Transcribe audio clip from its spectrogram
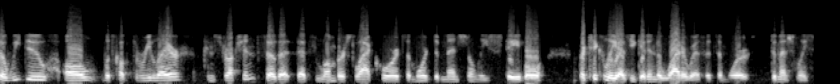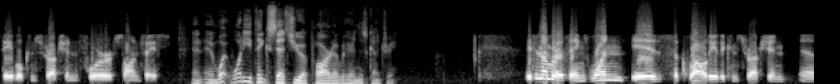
So we do all what's called three-layer construction. So that that's lumber slack core. It's a more dimensionally stable, particularly as you get into wider width. It's a more dimensionally stable construction for sawn face. And and what what do you think sets you apart over here in this country? It's a number of things. One is the quality of the construction. Uh,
